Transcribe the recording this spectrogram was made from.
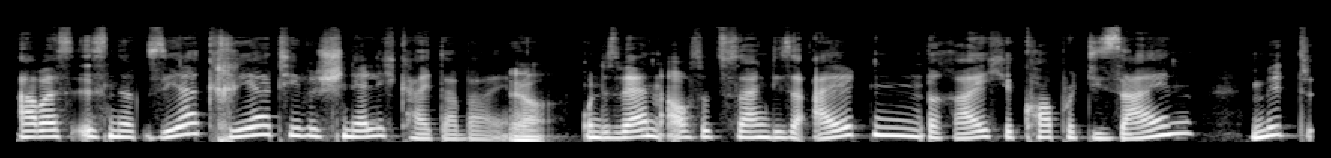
Aber es ist eine sehr kreative Schnelligkeit dabei. Ja. Und es werden auch sozusagen diese alten Bereiche Corporate Design mit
